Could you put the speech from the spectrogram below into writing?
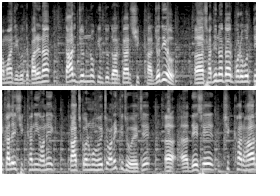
সমাজ এগোতে পারে না। তার জন্য কিন্তু দরকার শিক্ষার। যদিও স্বাধীনতার পরবর্তীকালে শিক্ষা নিয়ে অনেক কাজকর্ম হয়েছে, অনেক কিছু হয়েছে। দেশে শিক্ষার হার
